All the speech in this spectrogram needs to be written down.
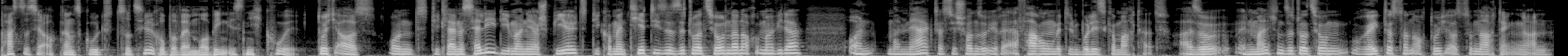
passt es ja auch ganz gut zur Zielgruppe, weil Mobbing ist nicht cool. Durchaus. Und die kleine Sally, die man ja spielt, die kommentiert diese Situation dann auch immer wieder. Und man merkt, dass sie schon so ihre Erfahrungen mit den Bullies gemacht hat. Also in manchen Situationen regt das dann auch durchaus zum Nachdenken an.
